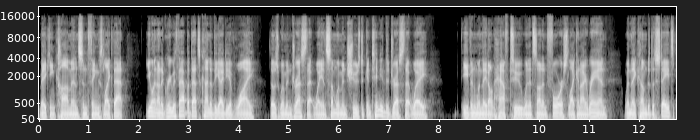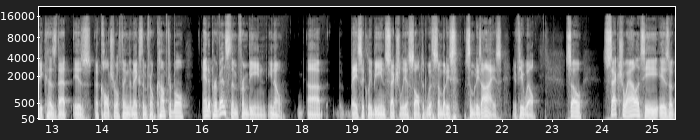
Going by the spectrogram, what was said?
making comments and things like that. You might not agree with that, but that's kind of the idea of why those women dress that way, and some women choose to continue to dress that way, even when they don't have to, when it's not enforced, like in Iran when they come to the States because that is a cultural thing that makes them feel comfortable. And it prevents them from being, you know, uh, basically being sexually assaulted with somebody's somebody's eyes, if you will. So sexuality is a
